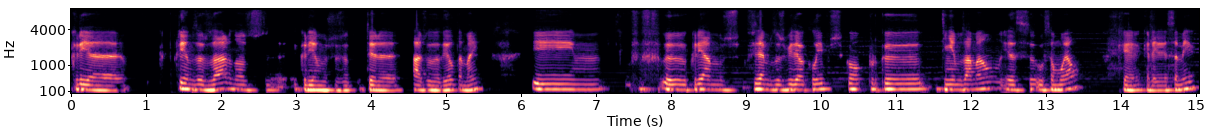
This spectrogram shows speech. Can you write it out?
queria, nos ajudar, nós queríamos ter a ajuda dele também e uh, criámos, fizemos os videoclipes com, porque tínhamos à mão esse, o Samuel, que, é, que era esse amigo,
